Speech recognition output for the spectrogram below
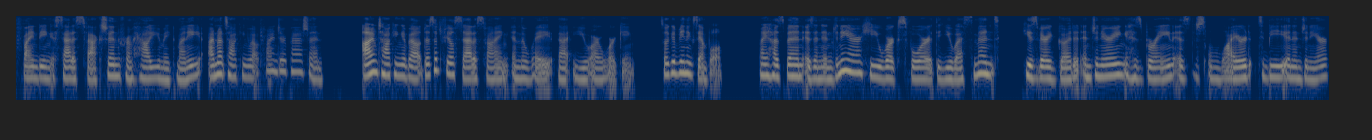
finding satisfaction from how you make money, I'm not talking about find your passion. I'm talking about does it feel satisfying in the way that you are working? So I'll give you an example. My husband is an engineer. He works for the US Mint. He's very good at engineering. His brain is just wired to be an engineer.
